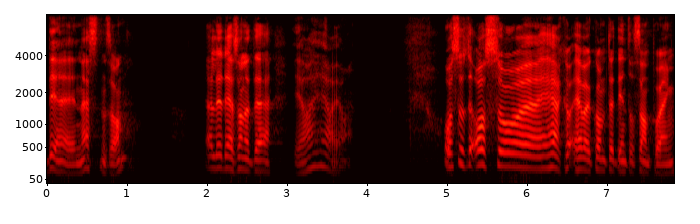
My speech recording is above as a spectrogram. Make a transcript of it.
Det er nesten sånn. Eller det er sånn at det Ja, ja, ja. Og så eh, her har jeg kommet til et interessant poeng.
